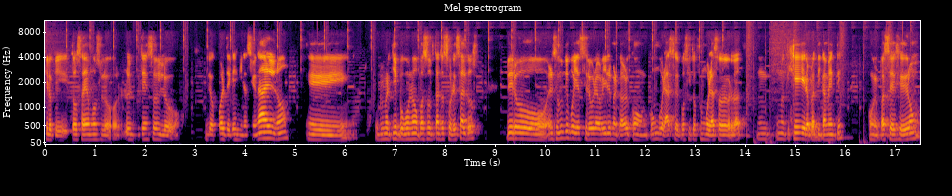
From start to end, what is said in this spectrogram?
creo que todos sabemos lo, intenso y lo, fuerte que es binacional, ¿no? Eh, el primer tiempo no pasó tantos sobresaltos, pero en el segundo tiempo ya se logra abrir el marcador con, un golazo. de Depósito fue un golazo de verdad. una tijera prácticamente. Con el pase de Cedrón.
